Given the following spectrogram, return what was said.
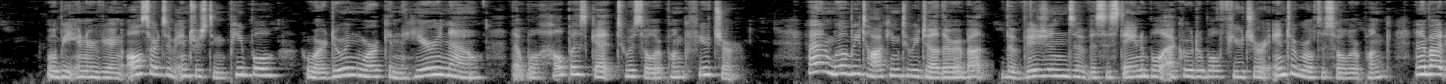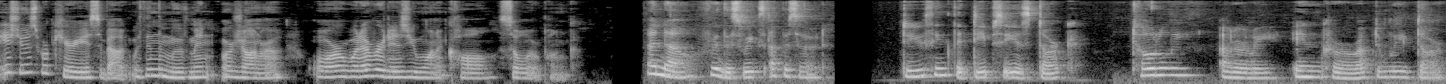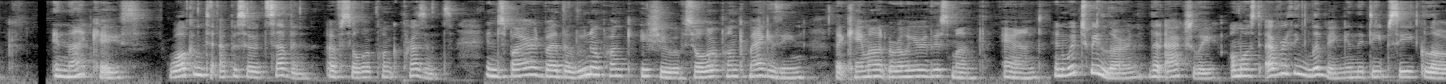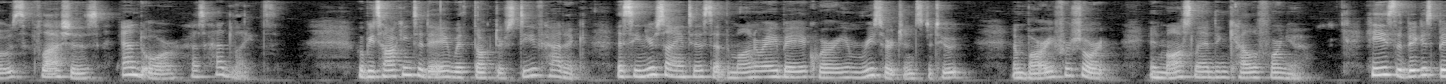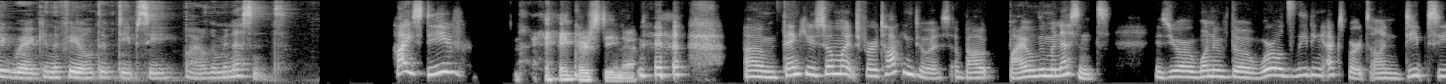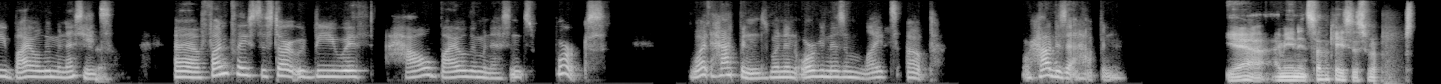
We'll be interviewing all sorts of interesting people who are doing work in the here and now that will help us get to a solarpunk future and we'll be talking to each other about the visions of a sustainable, equitable future integral to solarpunk and about issues we're curious about within the movement or genre or whatever it is you want to call solarpunk. And now for this week's episode. Do you think the deep sea is dark? Totally, utterly, incorruptibly dark. In that case, Welcome to episode 7 of Solarpunk Presents, inspired by the Lunarpunk issue of Solarpunk magazine that came out earlier this month, and in which we learn that actually almost everything living in the deep sea glows, flashes, and or has headlights. We'll be talking today with Dr. Steve Haddock, a senior scientist at the Monterey Bay Aquarium Research Institute, MBARI for short, in Moss Landing, California. He's the biggest bigwig in the field of deep sea bioluminescence. Hi, Steve. Hey, Christina. um, thank you so much for talking to us about bioluminescence, as you are one of the world's leading experts on deep sea bioluminescence. Sure. A fun place to start would be with how bioluminescence works. What happens when an organism lights up? Or how does it happen? Yeah, I mean, in some cases, we're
